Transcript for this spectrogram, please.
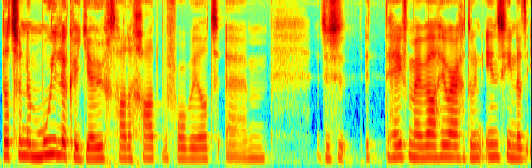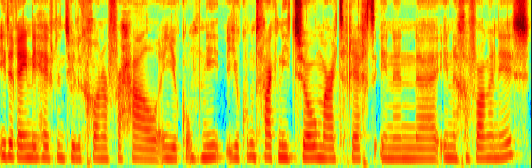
dat ze een moeilijke jeugd hadden gehad, bijvoorbeeld. Um, Dus het, heeft mij wel heel erg doen inzien dat iedereen die heeft natuurlijk gewoon een verhaal. En je komt, niet, je komt vaak niet zomaar terecht in een, eh, in een gevangenis.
